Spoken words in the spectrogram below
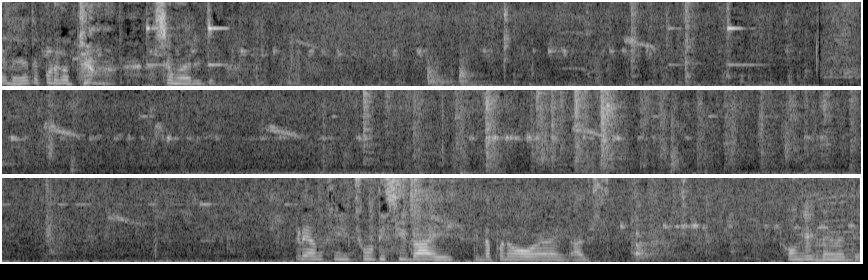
खायला येते पुढे गपचूप. अशा मारीते. इकडे आमची छोटीशी गाय आहे तिला पण ओवळ आहे आज. खाऊन घे एक नैवेद्य.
